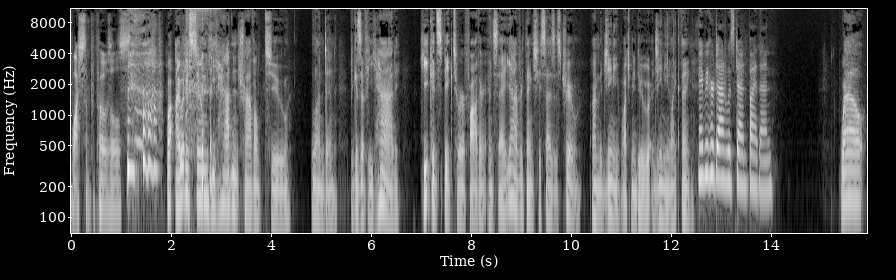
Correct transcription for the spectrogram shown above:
Watch some proposals. Well, I would assume he hadn't traveled to London because if he had, he could speak to her father and say, Yeah, everything she says is true. I'm the genie. Watch me do a genie like thing. Maybe her dad was dead by then. Well,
